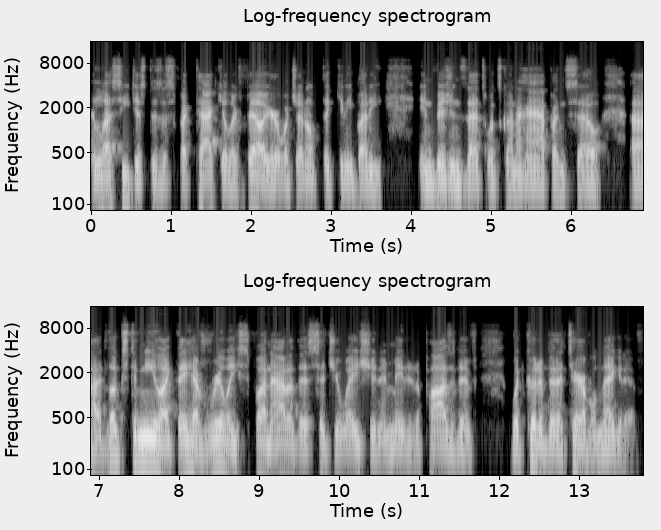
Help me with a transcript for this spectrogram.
unless he just is a spectacular failure, which I don't think anybody envisions that's what's going to happen. So uh, it looks to me like they have really spun out of this situation and made it a positive, what could have been a terrible negative.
